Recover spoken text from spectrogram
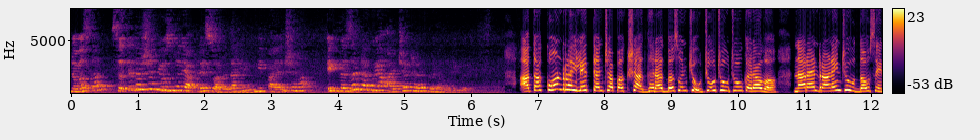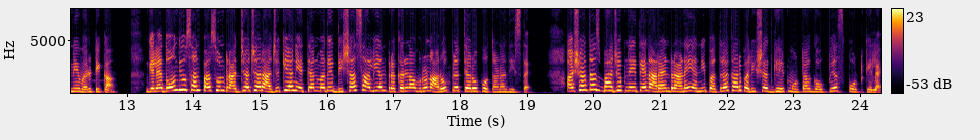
नमस्कार सत्यदर्शन न्यूजमध्ये आपले स्वागत आहे. मी पायल शहा. एक नजर टाकूया आजच्या ठळक घडामोडीवर. आता कोण राहिलेत त्यांच्या पक्षात? घरात बसून चू चू चू चू करावं? नारायण राणेंची उद्धव सेनेवर टीका. गेल्या दोन दिवसांपासून राज्याच्या राजकीय नेत्यांमध्ये दिशा सालियन प्रकरणावरून आरोप प्रत्यारोप होताना दिसत आहे अशातच भाजप नेते नारायण राणे यांनी पत्रकार परिषद घेत मोठा गौप्यस्फोट केलाय.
